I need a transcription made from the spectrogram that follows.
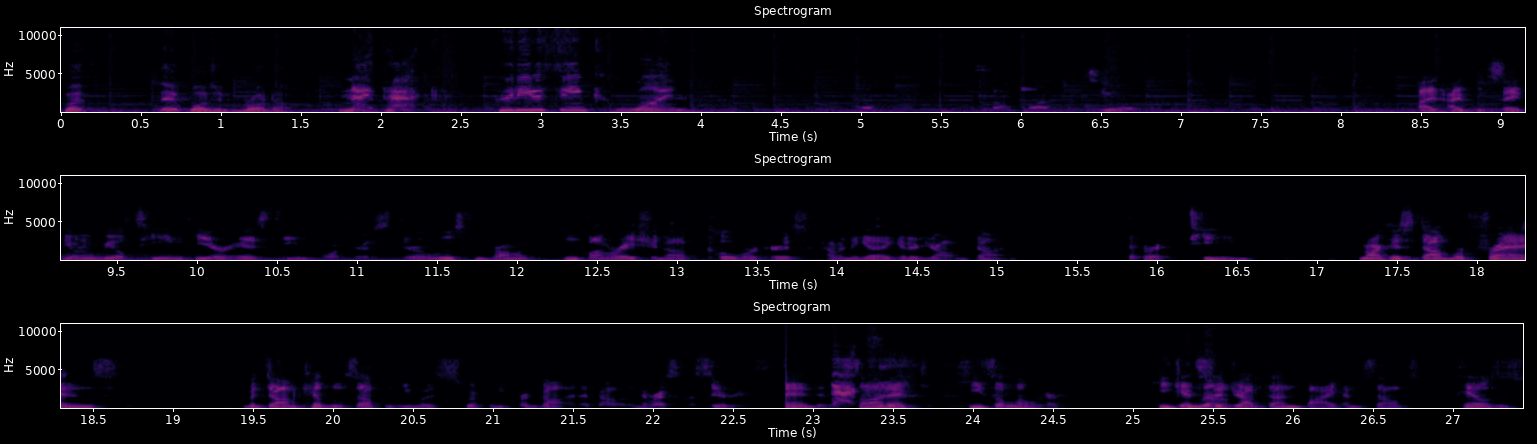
but it wasn't brought up. Night Pack, who do you think won? I, I would say the only real team here is Team Fortress. They're a loose conglom- conglomeration of co-workers coming together to get a job done. They're a team. Marcus and Dom were friends, but Dom killed himself and he was swiftly forgotten about in the rest of the series. And Exactly. Sonic, he's a loner. He gets the job done by himself. Tails is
